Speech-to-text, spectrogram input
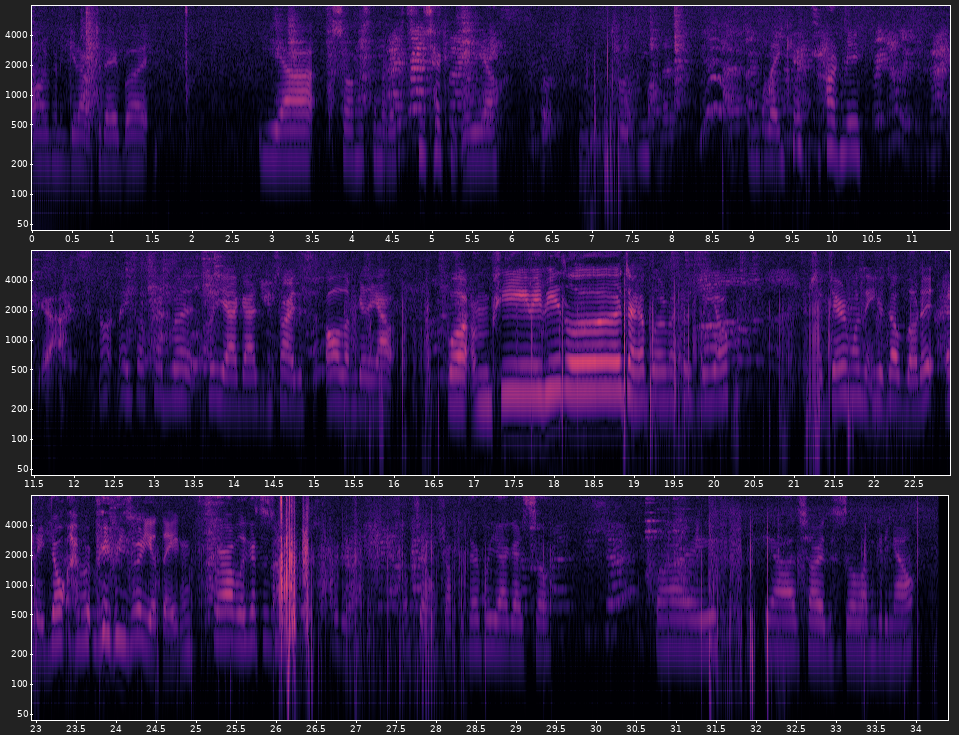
all I'm gonna get out today, but yeah, so I'm just gonna make a two second video. Cozy. Some blankets on me. Yeah, it's not nice outside, but so yeah, guys, I'm sorry. This is all I'm getting out But I'm PvP Lords. I uploaded my first video. So Darren wasn't here to upload it, and I don't have a previous video thing. Probably because this is my first video. I'm Oops, I'm it there, but yeah, guys, so bye. Yeah, sorry, this is all I'm getting out.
